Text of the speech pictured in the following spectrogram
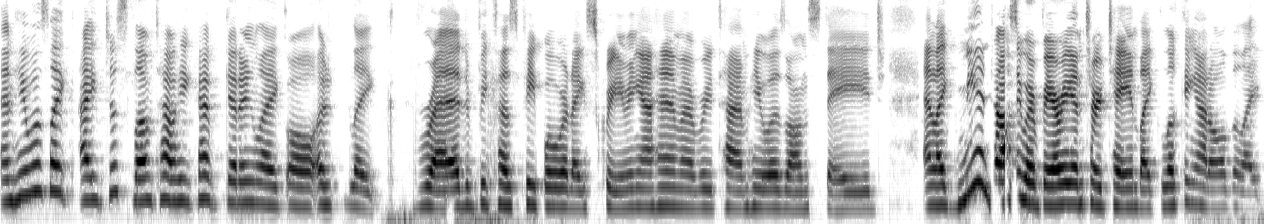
And he was like, I just loved how he kept getting like all uh, like red because people were like screaming at him every time he was on stage. And like me and Jossie were very entertained, like looking at all the like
